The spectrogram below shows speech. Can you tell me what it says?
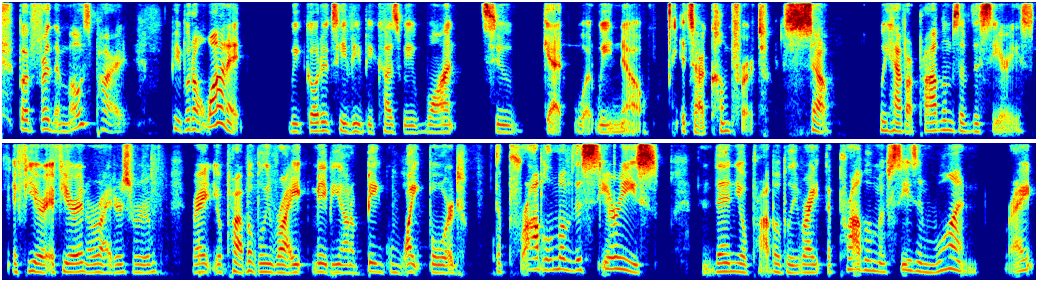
but for the most part, people don't want it we go to TV because we want to get what we know. It's our comfort. So, we have our problems of the series. If you're if you're in a writer's room, right, you'll probably write maybe on a big whiteboard the problem of the series. And then you'll probably write the problem of season one, right?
